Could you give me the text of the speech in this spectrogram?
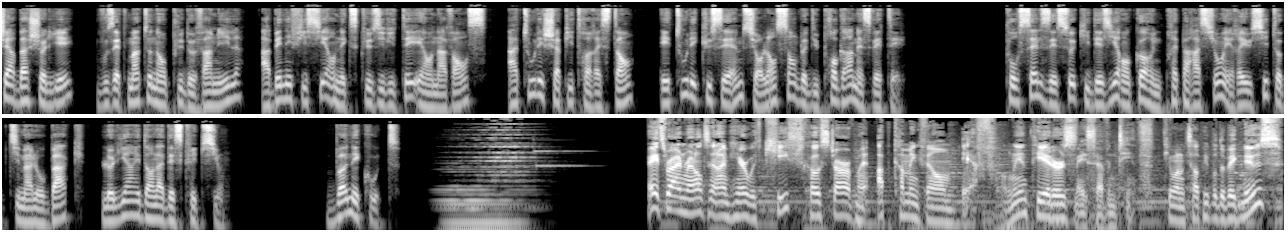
Cher bachelier, vous êtes maintenant plus de 20 000 à bénéficier en exclusivité et en avance, à tous les chapitres restants, et tous les QCM sur l'ensemble du programme SVT. Pour celles et ceux qui désirent encore une préparation et réussite optimale au bac, le lien est dans la description. Bonne écoute. Hey, it's Ryan Reynolds and I'm here with Keith, co-star of my upcoming film If, only in theaters May 17th. Do you want to tell people the big news?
